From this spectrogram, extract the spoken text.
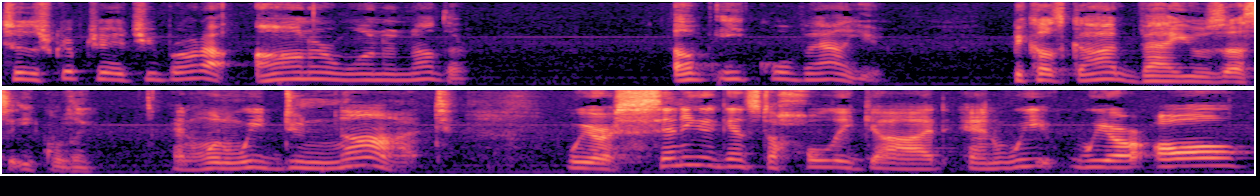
to the scripture that you brought out: honor one another, of equal value, because God values us equally. And when we do not, we are sinning against a holy God, and we we are all.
